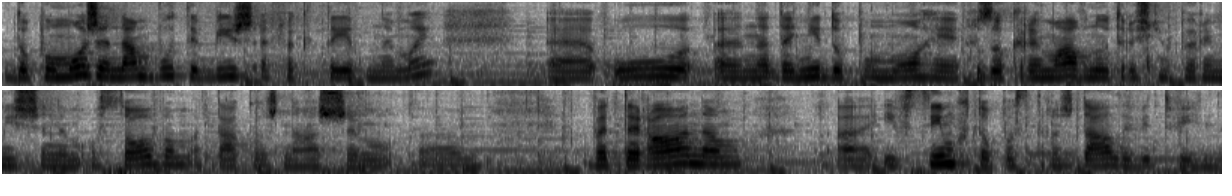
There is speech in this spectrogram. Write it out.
допоможе нам бути більш ефективними е, у е, наданні допомоги, зокрема внутрішньопереміщеним особам, а також нашим ветеранам і всім, хто постраждали від війни.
